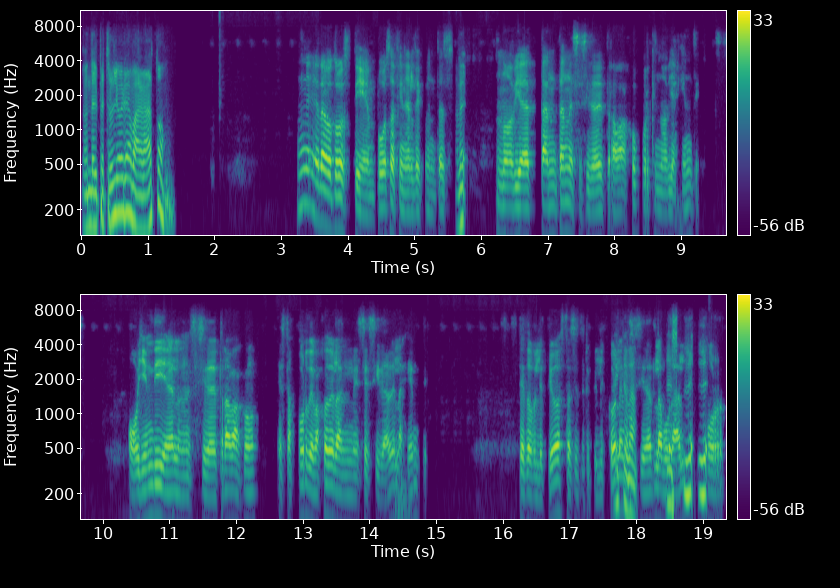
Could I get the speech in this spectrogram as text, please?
Donde el petróleo era barato. Era otros tiempos, a final de cuentas. A ver. No había tanta necesidad de trabajo porque no había gente. Hoy en día la necesidad de trabajo está por debajo de la necesidad de la gente. Se dobleteó hasta se triplicó la va. necesidad laboral le- le- por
